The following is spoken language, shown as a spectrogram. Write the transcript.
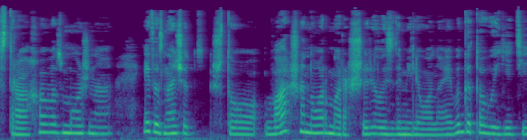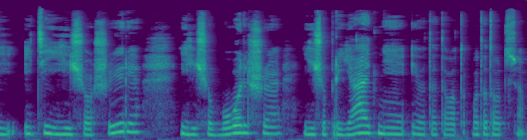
страха, возможно. Это значит, что ваша норма расширилась до миллиона, и вы готовы идти, идти еще шире, и еще больше, еще приятнее, и вот это вот, вот это вот все.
